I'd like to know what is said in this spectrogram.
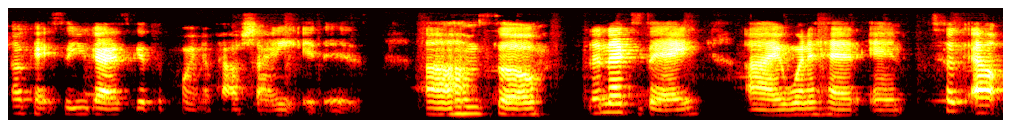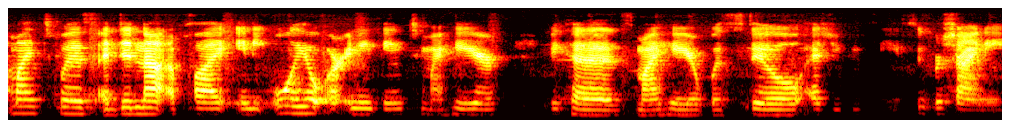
Okay, so you guys get the point of how shiny it is. Um, so the next day, I went ahead and took out my twist. I did not apply any oil or anything to my hair because my hair was still, as you can see, super shiny,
